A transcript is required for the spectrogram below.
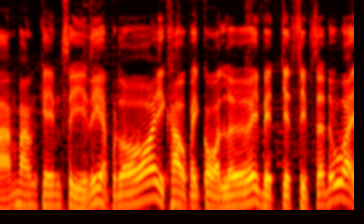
3 บางเกม 4 เรียบร้อย เข้าไปก่อนเลยเบ็ด70 ซะด้วย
